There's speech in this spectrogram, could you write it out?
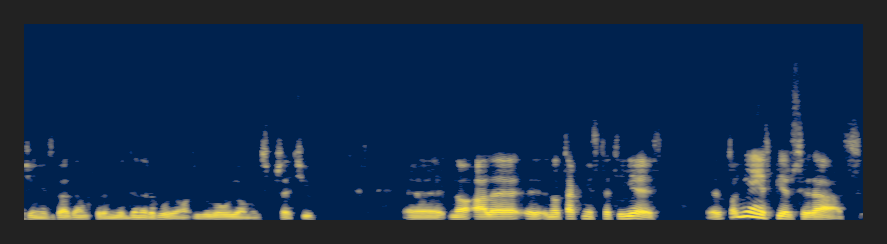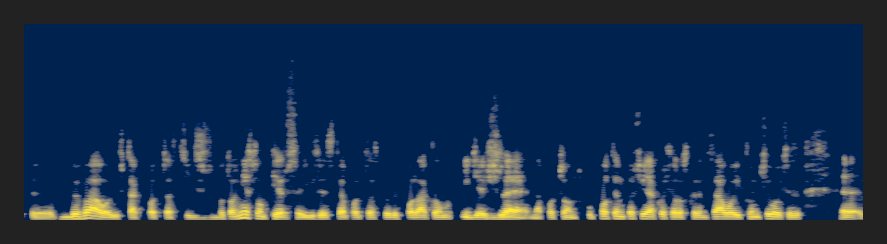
się nie zgadzam, które mnie denerwują i wywołują mój sprzeciw. E, no ale no tak niestety jest. E, to nie jest pierwszy raz. E, bywało już tak podczas tych, bo to nie są pierwsze igrzyska, podczas których Polakom idzie źle na początku. Potem to się jakoś rozkręcało i kończyło się e,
